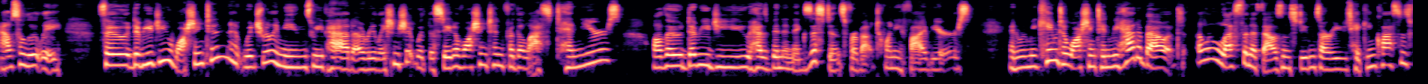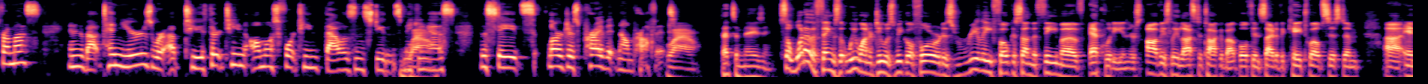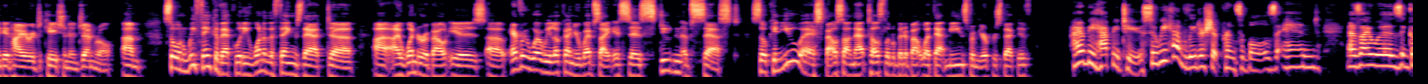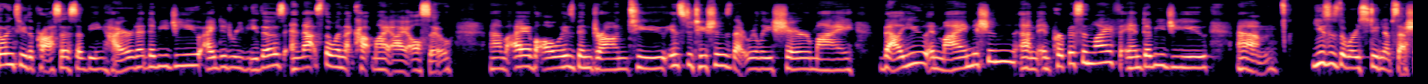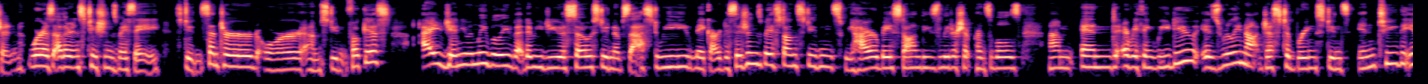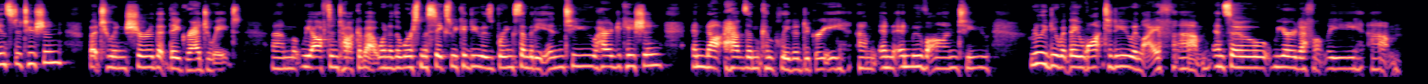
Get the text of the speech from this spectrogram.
Absolutely. So, WGU Washington, which really means we've had a relationship with the state of Washington for the last 10 years although WGU has been in existence for about 25 years. And when we came to Washington, we had about a little less than a thousand students already taking classes from us. And in about 10 years, we're up to 13, almost 14,000 students, making wow. us the state's largest private nonprofit. Wow. That's amazing. So one of the things that we want to do as we go forward is really focus on the theme of equity. And there's obviously lots to talk about both inside of the K-12 system uh, and in higher education in general. Um, so when we think of equity, one of the things that uh, I wonder about is uh, everywhere we look on your website, it says student obsessed. So can you espouse on that? Tell us a little bit about what that means from your perspective. I'd be happy to. So we have leadership principles. And as I was going through the process of being hired at WGU, I did review those. And that's the one that caught my eye also. Um, I have always been drawn to institutions that really share my value and my mission um, and purpose in life. And WGU, um, uses the word student obsession, whereas other institutions may say student centered or um, student focused. I genuinely believe that WGU is so student obsessed. We make our decisions based on students. We hire based on these leadership principles. Um, and everything we do is really not just to bring students into the institution, but to ensure that they graduate. Um, we often talk about one of the worst mistakes we could do is bring somebody into higher education and not have them complete a degree um, and, and move on to really do what they want to do in life. Um, and so we are definitely, um,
